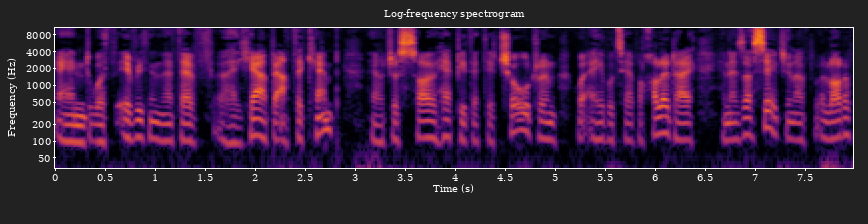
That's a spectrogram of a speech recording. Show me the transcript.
and with everything that they've uh, hear about the camp, they are just so happy that their children were able to have a holiday. And as I said, you know, a lot of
